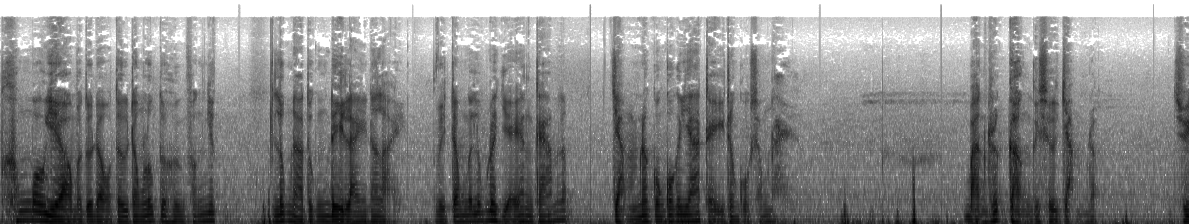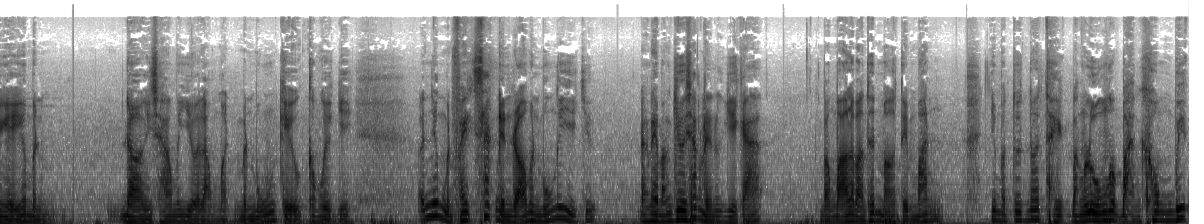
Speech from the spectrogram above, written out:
không bao giờ mà tôi đầu tư trong lúc tôi hưng phấn nhất. Lúc nào tôi cũng delay nó lại. Vì trong cái lúc đó dễ ăn cám lắm. Chậm nó cũng có cái giá trị trong cuộc sống này bạn rất cần cái sự chậm đó. Suy nghĩ của mình, đời sao mới vừa lòng mình? Mình muốn kiểu công việc gì? Ít nhất mình phải xác định rõ mình muốn cái gì chứ. Đằng này bạn chưa xác định được gì cả. Bạn bảo là bạn thích mở tiệm bánh. Nhưng mà tôi nói thiệt bạn luôn á, bạn không biết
